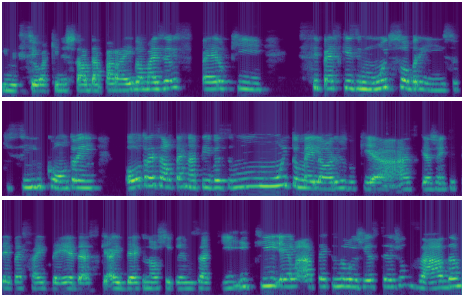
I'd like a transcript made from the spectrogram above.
iniciou aqui no estado da Paraíba, mas eu espero que se pesquise muito sobre isso, que se encontrem outras alternativas muito melhores do que as que a gente teve essa ideia, das, a ideia que nós tivemos aqui, e que ela, a tecnologia seja usada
